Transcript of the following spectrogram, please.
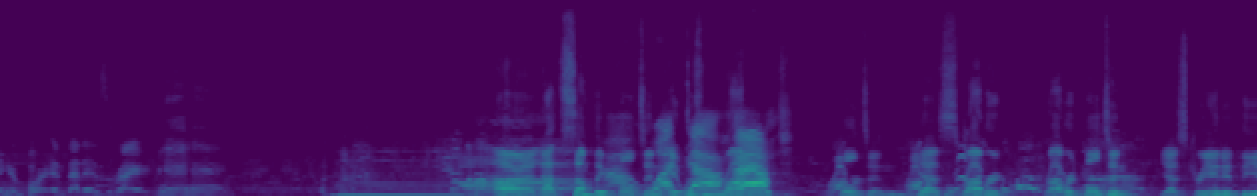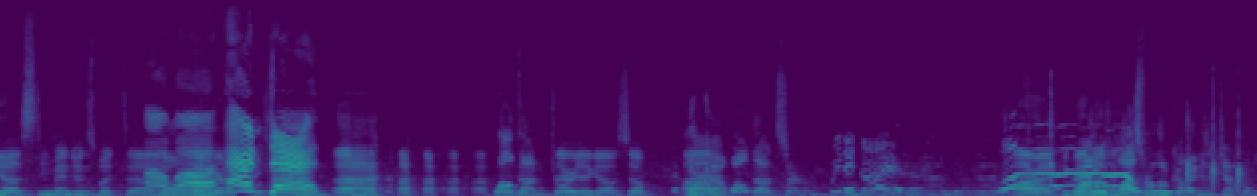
something important. That is right. All right, not something Ah, Fulton. what It was? Robert Robert. Fulton. Robert yes, Fulton. Robert. Robert Fulton. Yes, created the uh, steam engines, but uh, I'm no. Thank you very much. engine. Well done, There you go. So, Luca, um, well done, sir. We did good. all right, Round of congratulations. applause for Luca, ladies and gentlemen.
